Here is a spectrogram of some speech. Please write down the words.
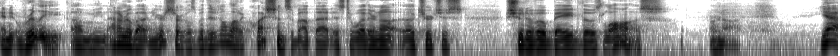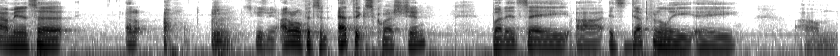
And it really, I mean, I don't know about in your circles, but there's a lot of questions about that as to whether or not uh, churches should have obeyed those laws or not. Yeah, I mean it's a I don't excuse me. I don't know if it's an ethics question, but it's a uh, it's definitely a um,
